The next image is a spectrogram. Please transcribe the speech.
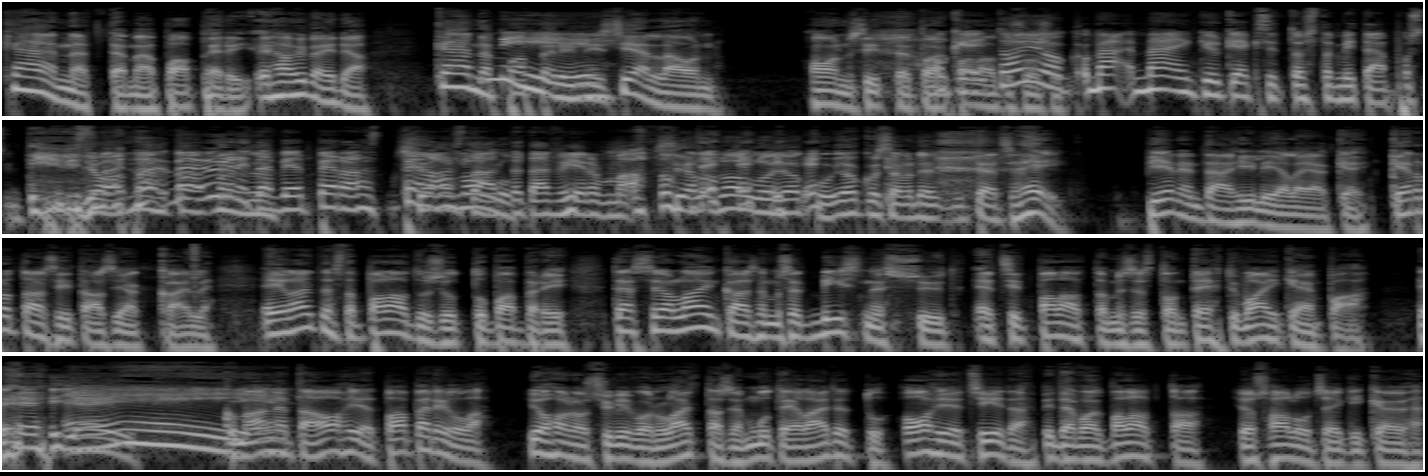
käännä tämä paperi. Ihan hyvä idea. Käännä Niin. paperi, niin siellä on, on sitten tuo Okei, toi on, mä, mä en kyllä keksi tuosta mitään positiivista. Joo, mä, mä- mä, mä, yritän mä- vielä pelastaa ollut- tätä firmaa. Siellä on ollut joku, joku sellainen, että hei, pienentää hiilijalanjälkeä. Kerrotaan siitä asiakkaille. Ei laita sitä palautusjuttu paperiin. Tässä ei ole lainkaan semmoiset bisnessyyt, että sit palauttamisesta on tehty vaikeampaa. Ei, ei, Ei. Kun me annetaan ohjeet paperilla, johon on hyvin voinut laittaa sen, mutta ei laitettu. Ohjeet siitä, miten voit palauttaa, jos haluat sekin köyhä.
